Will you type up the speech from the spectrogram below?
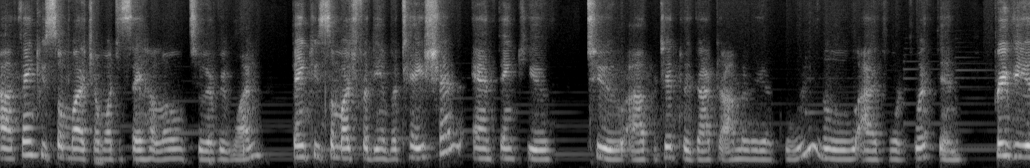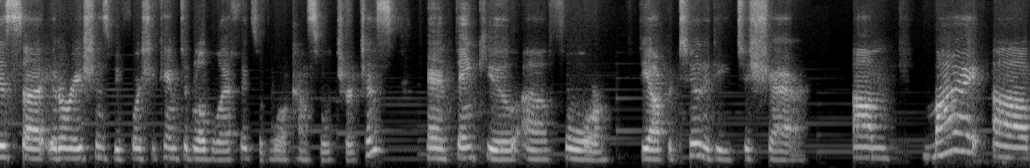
Uh, thank you so much. I want to say hello to everyone. Thank you so much for the invitation and thank you to uh, particularly Dr. Amélé Ekué, who I've worked with in previous uh, iterations before she came to Globethics with World Council of Churches. And thank you uh, for the opportunity to share. Um, my uh,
